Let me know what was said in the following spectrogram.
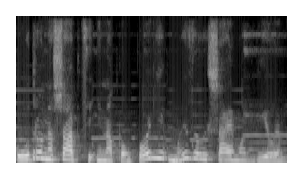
Кудру на шапці і на помпоні ми залишаємо білим.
